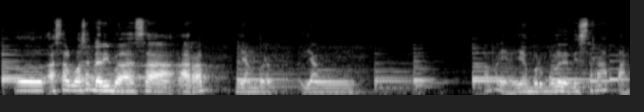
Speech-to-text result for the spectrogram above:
eh, asal muasal dari bahasa Arab yang ber yang apa ya yang bermula dari serapan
